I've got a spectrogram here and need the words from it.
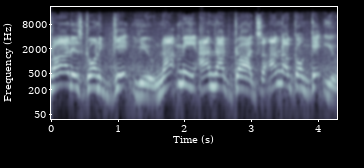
God is going to get you. Not me. I'm not God, so I'm not going to get you.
